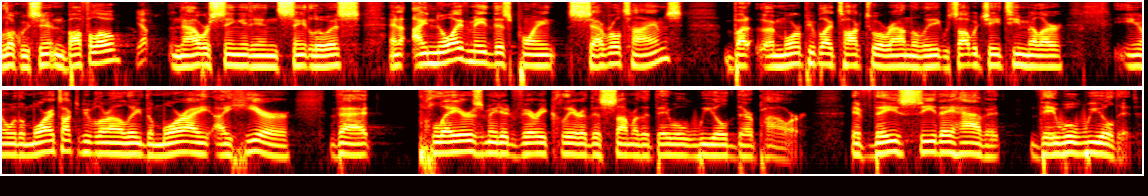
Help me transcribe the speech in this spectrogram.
Look, we've seen it in Buffalo. Yep. Now we're seeing it in St. Louis. And I know I've made this point several times, but the more people I talk to around the league, we saw it with JT Miller. You know, the more I talk to people around the league, the more I, I hear that players made it very clear this summer that they will wield their power. If they see they have it, they will wield it.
